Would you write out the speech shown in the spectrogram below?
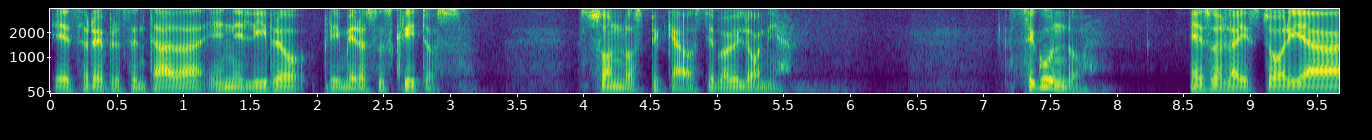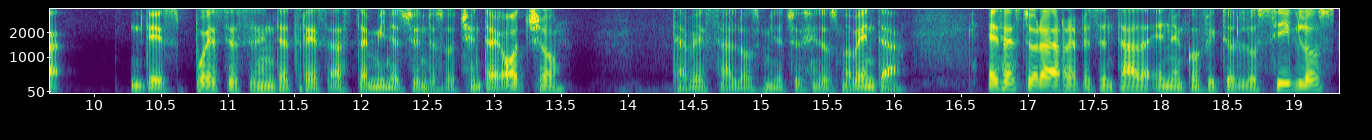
es representada en el libro Primeros Escritos. Son los pecados de Babilonia. Segundo, eso es la historia después de 63 hasta 1888, tal vez a los 1890 esa historia representada en el conflicto de los siglos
